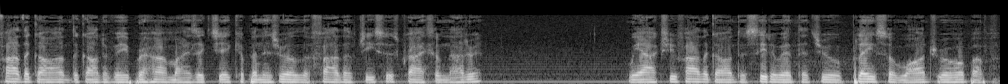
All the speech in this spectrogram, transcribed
Father God, the God of Abraham, Isaac, Jacob, and Israel, the Father of Jesus Christ of Nazareth, we ask you, Father God, to see to it that you place a wardrobe of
